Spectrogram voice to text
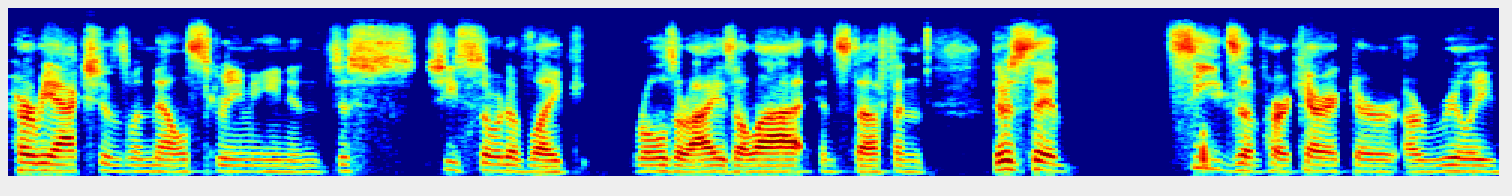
her reactions when Mel's screaming and just she's sort of like rolls her eyes a lot and stuff. And there's the seeds of her character are really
